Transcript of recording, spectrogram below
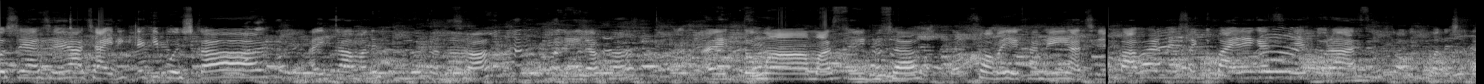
বসে আছে। আর চারিদিকটা কি পরিষ্কার? আর এটা আমাদের ফুলও মানে দেখো, আর তো মা, মাসি, দিশা, সবাই এখানেই আছে। বাবার মেয়েটা একটু বাইরে গেছে তোরা আসিস তখন তোমাদের সাথে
